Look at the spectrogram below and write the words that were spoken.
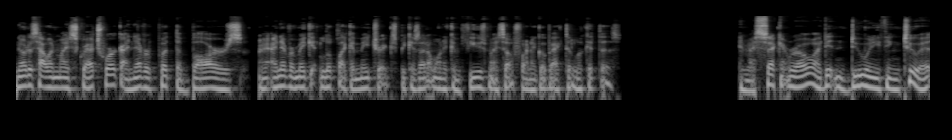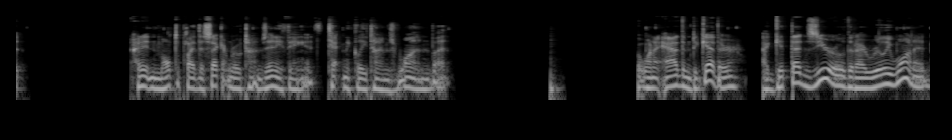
Notice how in my scratch work, I never put the bars, I never make it look like a matrix because I don't want to confuse myself when I go back to look at this. In my second row, I didn't do anything to it. I didn't multiply the second row times anything. It's technically times one, but but when I add them together, I get that zero that I really wanted.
